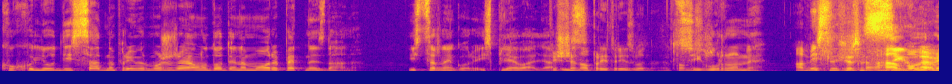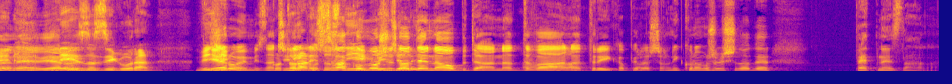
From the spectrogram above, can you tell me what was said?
Koliko ljudi sad, na primjer, može realno dode na more 15 dana? Iz Crne Gore, iz Pljevalja. Više iz... no prije 30 godina. to misliš? Sigurno ne. A misliš? A, Sigurno mi, ne, vjeruj Nisam siguran. Viži, Vjeruj mi, znači niko, svako snijeg može viđali. da ode na obda, na dva, Aha. na tri, kapiraš, ali niko ne može više da ode 15 dana.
